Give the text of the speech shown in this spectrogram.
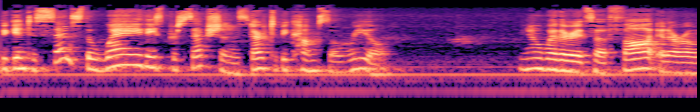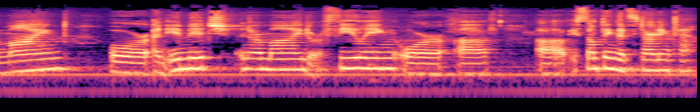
begin to sense the way these perceptions start to become so real. You know, whether it's a thought in our own mind, or an image in our mind, or a feeling, or uh, uh, something that's starting to,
